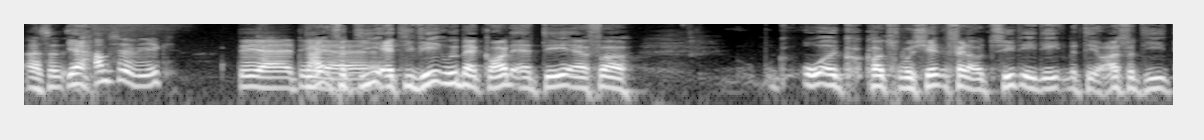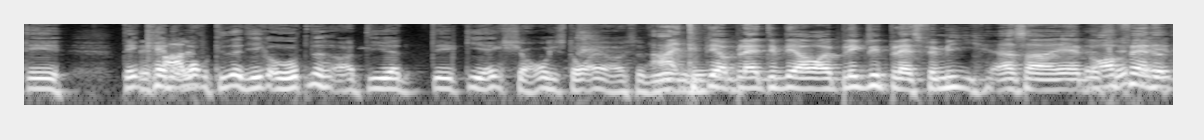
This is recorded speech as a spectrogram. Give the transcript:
Altså, Ja. ja. ham ser vi ikke. Det er, det Nej, er, fordi at de ved udmærket godt, at det er for... Ordet kontroversielt falder jo tit i det, men det er også fordi, det, den er kan orm gider de ikke åbne, og de det giver ikke sjove historier og så videre. Nej, det bliver, bla- det bliver øjeblikkeligt blasfemi. Altså øh, opfattet,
